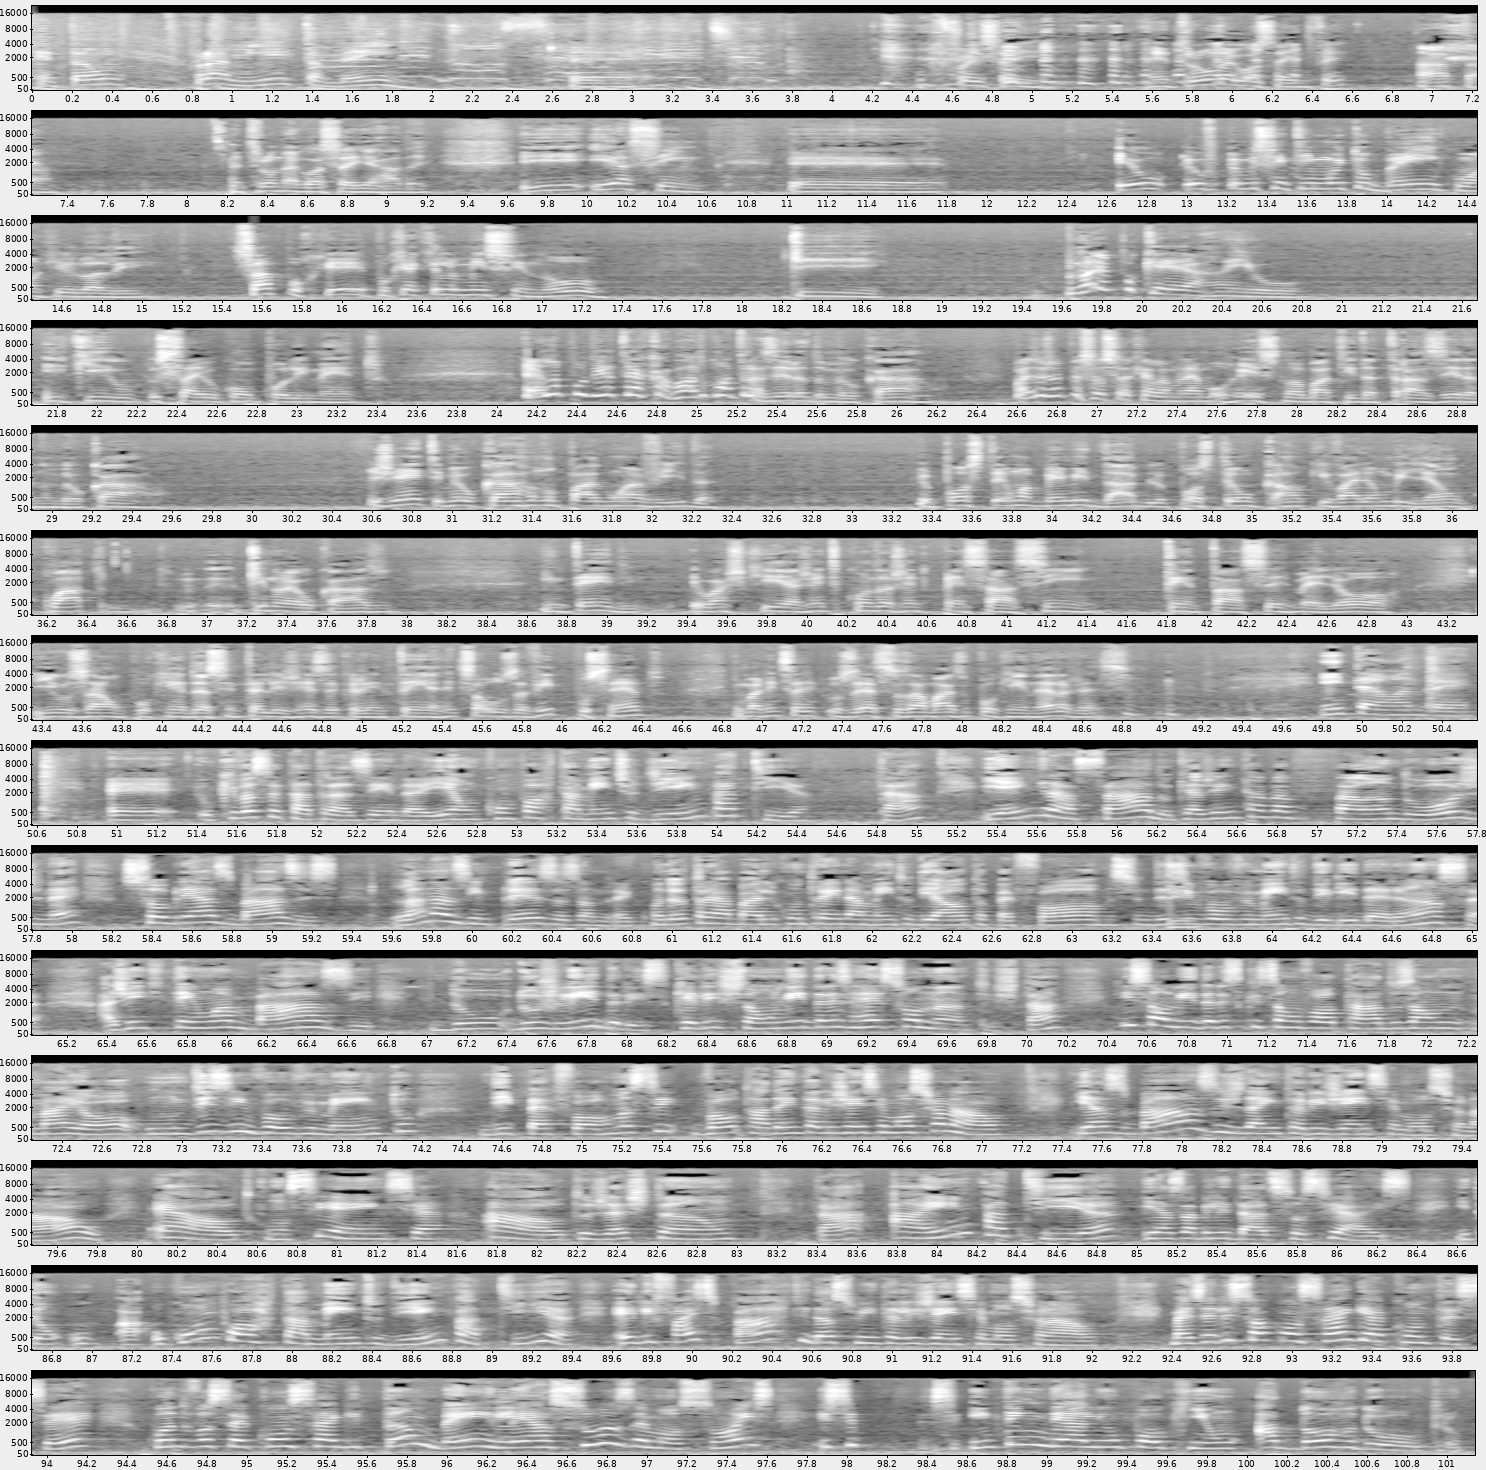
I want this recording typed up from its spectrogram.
Então, para mim também. É... O que foi isso aí? Entrou um negócio aí, não foi? Ah, tá. Entrou um negócio aí errado aí. E, e assim, é eu, eu, eu me senti muito bem com aquilo ali. Sabe por quê? Porque aquilo me ensinou que não é porque arranhou e que saiu com o polimento. Ela podia ter acabado com a traseira do meu carro. Mas eu já pensou se aquela mulher morresse numa batida traseira no meu carro? Gente, meu carro não paga uma vida. Eu posso ter uma BMW, eu posso ter um carro que vale um milhão, quatro, que não é o caso. Entende? Eu acho que a gente, quando a gente pensar assim, tentar ser melhor e usar um pouquinho dessa inteligência que a gente tem, a gente só usa 20%. Imagina se a gente pudesse usar mais um pouquinho, né, Jéssica? Então, André, é, o que você está trazendo aí é um comportamento de empatia tá? E é engraçado que a gente estava falando hoje, né, sobre as bases. Lá nas empresas, André, quando eu trabalho com treinamento de alta performance, desenvolvimento de liderança, a gente tem uma base do, dos líderes, que eles são líderes ressonantes, tá? Que são líderes que são voltados a um maior, um desenvolvimento de performance voltado à inteligência emocional. E as bases da inteligência emocional é a autoconsciência, a autogestão, tá? A empatia e as habilidades sociais. Então, o, a, o comportamento de empatia, ele faz parte da sua inteligência emocional. Mas ele só consegue acontecer quando você consegue também ler as suas emoções e se, se entender ali um pouquinho a dor do outro.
